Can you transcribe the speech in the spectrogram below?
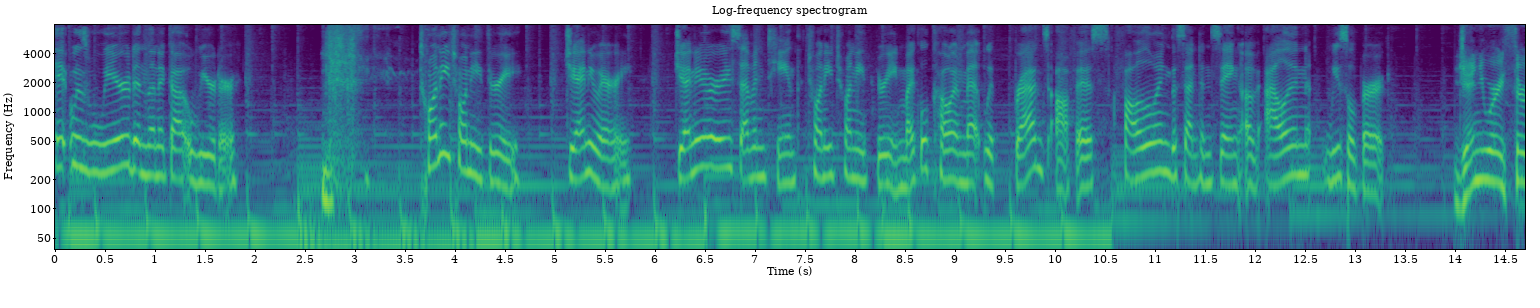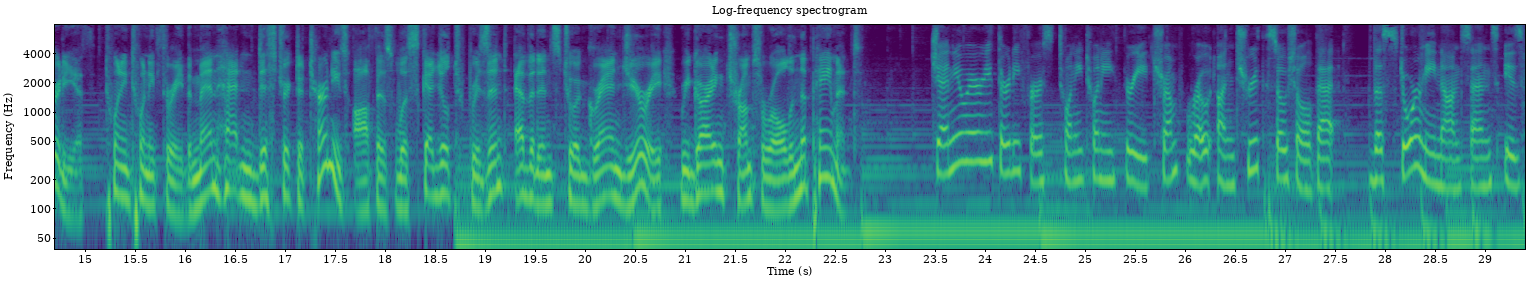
It was weird and then it got weirder. 2023, January. January 17th, 2023, Michael Cohen met with Bragg's office following the sentencing of Allen Weisselberg, January 30th, 2023, the Manhattan District Attorney's Office was scheduled to present evidence to a grand jury regarding Trump's role in the payment. January 31st, 2023, Trump wrote on Truth Social that the Stormy nonsense is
